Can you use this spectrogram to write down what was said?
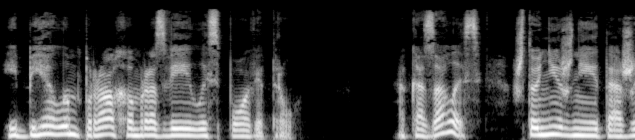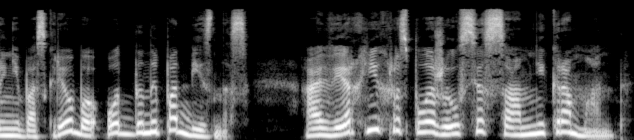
и белым прахом развеялась по ветру. Оказалось, что нижние этажи небоскреба отданы под бизнес, а в верхних расположился сам некромант.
